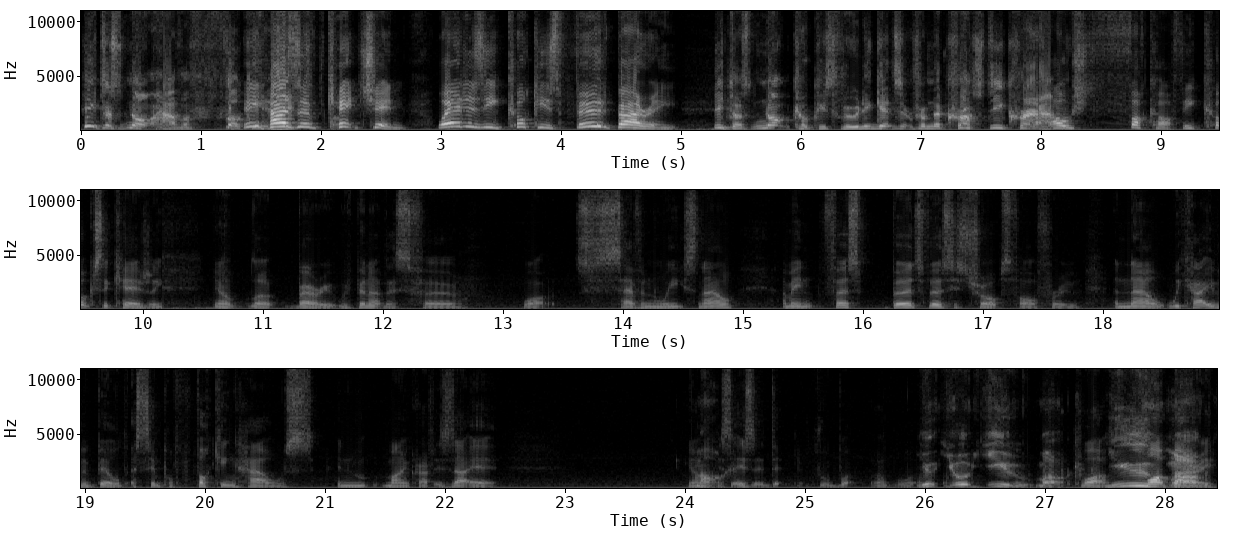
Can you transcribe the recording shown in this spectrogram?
He does not have a fucking. He has a kitchen. kitchen. Where does he cook his food, Barry? He does not cook his food. He gets it from the Krusty Krab. Oh, sh- fuck off. He cooks occasionally. You know, look, Barry, we've been at this for, what, seven weeks now? I mean, first birds versus tropes fall through, and now we can't even build a simple fucking house in Minecraft. Is that it? You know, Mark. is, is it, what, what, you, you, you, Mark. what, You, what Mark. Barry?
